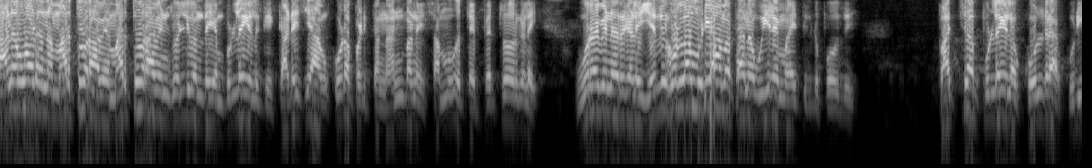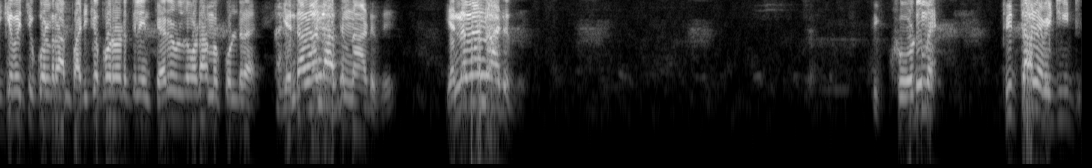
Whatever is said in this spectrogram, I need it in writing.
கனவோட நான் மருத்துவர் ஆவேன் சொல்லி வந்த என் பிள்ளைகளுக்கு கடைசி அவன் கூட படித்த நண்பனை சமூகத்தை பெற்றோர்களை உறவினர்களை எதிர்கொள்ள முடியாம தானே உயிரை மாய்த்துக்கிட்டு போகுது. பச்சை பிள்ளைகளை கொள்ற குடிக்க வச்சு கொள்ற படிக்க போற இடத்துலயும் தெருவில் விடாம கொள்ற என்னதான்டா அது நாடுது என்னதான் நாடுது? இது கொடுமை பித்தால வெட்டிக்கிட்டு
